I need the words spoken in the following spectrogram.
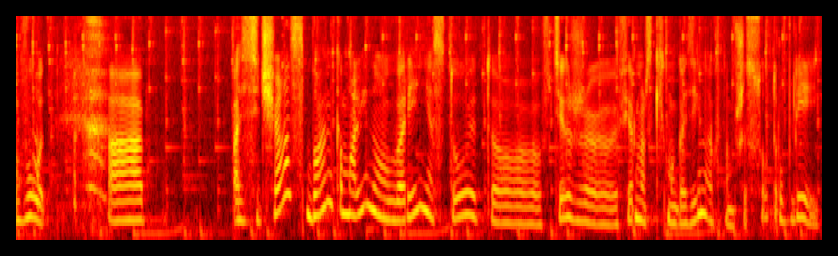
Вот. А а сейчас банка малинового варенья стоит э, в тех же фермерских магазинах там 600 рублей.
